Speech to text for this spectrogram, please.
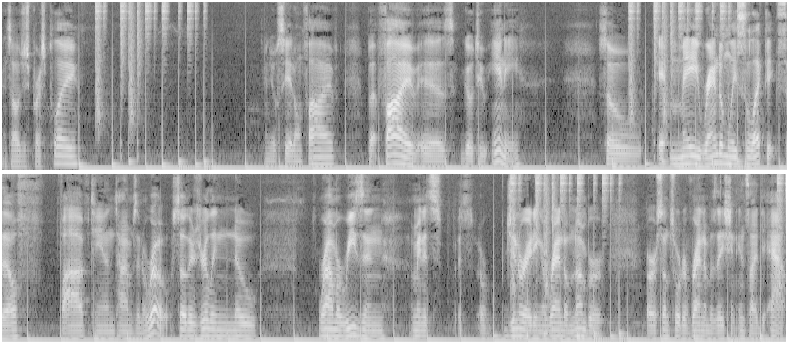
And so I'll just press play and you'll see it on 5 but 5 is go to any. So it may randomly select itself five, ten times in a row. So there's really no rhyme or reason. I mean it's it's a, generating a random number or some sort of randomization inside the app.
